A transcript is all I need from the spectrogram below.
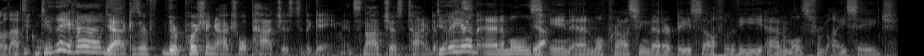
Oh, that's cool. Do they have? Yeah, because they're they're pushing actual patches to the game. It's not just timed. Do they have animals Yeah. in Animal Crossing that are based off of the animals from Ice Age?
